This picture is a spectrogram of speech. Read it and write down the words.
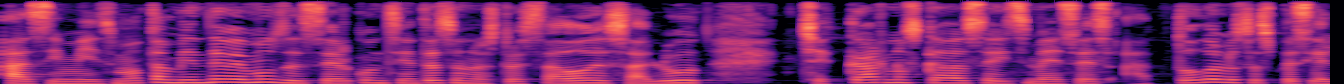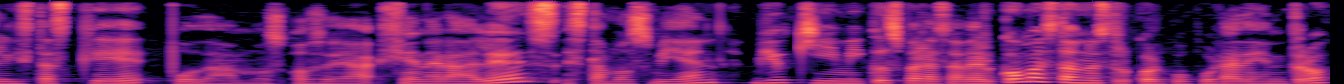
Asimismo, también debemos de ser conscientes de nuestro estado de salud, checarnos cada seis meses a todos los especialistas que podamos, o sea, generales, estamos bien, bioquímicos para saber cómo está nuestro cuerpo por adentro,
